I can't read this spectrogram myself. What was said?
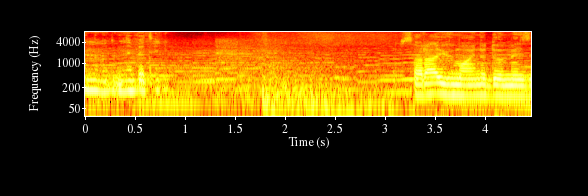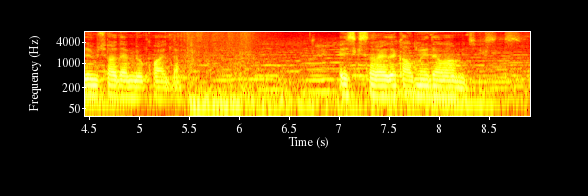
Anlamadım ne bedeli. Saray Hümayun'a dönmenize müsaadem yok validem. Eski sarayda kalmaya devam edeceksiniz.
